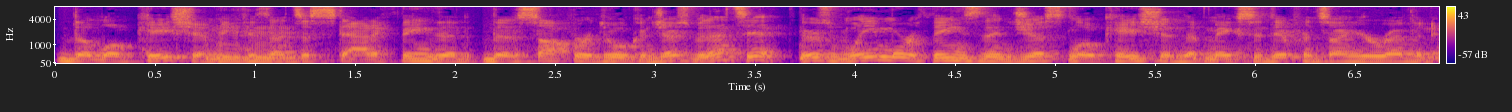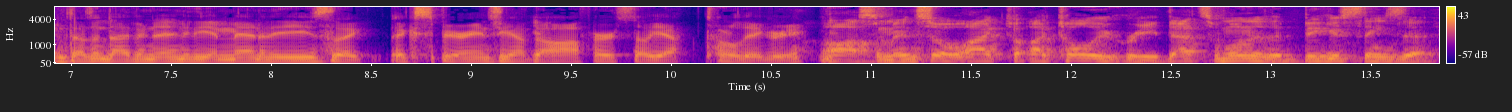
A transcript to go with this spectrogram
the location, because that's a static thing that, a software tool can judge. But that's it. There's way more things than just location that makes a difference on your revenue. It doesn't dive into any of the amenities, like experience you have to offer. So yeah, totally agree. Awesome. And so I, t- I totally agree. That's one of the biggest things that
